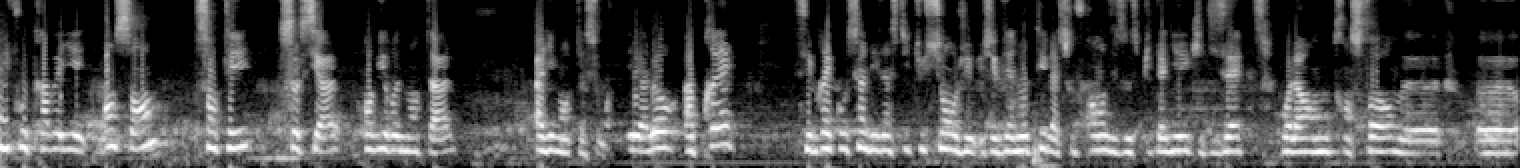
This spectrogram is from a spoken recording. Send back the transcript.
Il faut travailler ensemble, santé, sociale, environnementale, alimentation. Et alors, après, c'est vrai qu'au sein des institutions, j'ai bien noté la souffrance des hospitaliers qui disaient, voilà, on nous transforme, euh, euh,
